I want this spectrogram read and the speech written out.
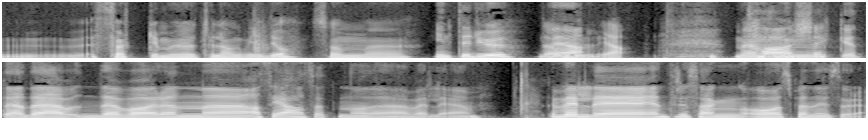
mm, 40 minutter lang video som eh, intervju. Da, ja. ja. Men- Ta og Sjekk ut det. det. Det var en eh, Altså, jeg har sett den, og det er veldig Veldig interessant og spennende historie.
